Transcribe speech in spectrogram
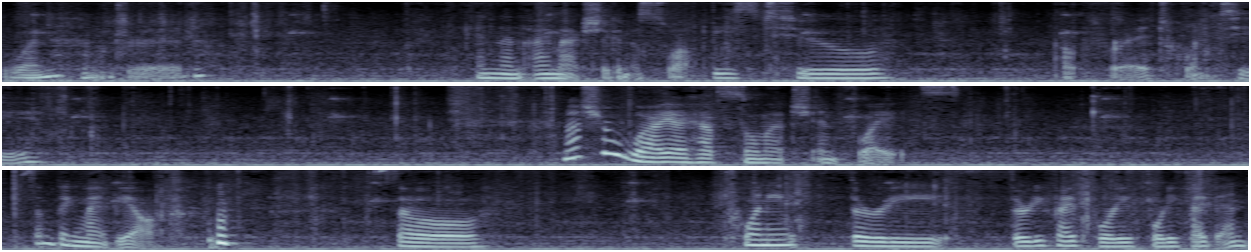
One hundred. And then I'm actually gonna swap these two out for a 20. I'm not sure why I have so much in flights. Something might be off. so 20, 30, 35, 40, 45, and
